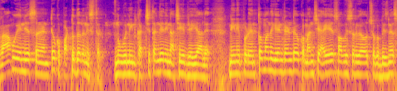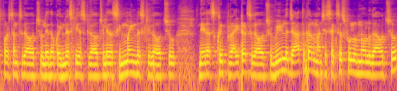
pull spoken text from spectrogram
రాహు ఏం చేస్తాడంటే ఒక పట్టుదలని ఇస్తాడు. నువ్వు నేను ఖచ్చితంగా నేను అచీవ్ చేయాలి. నేను ఇప్పుడు ఎంతోమందికి ఏంటంటే ఒక మంచి ఐఏఎస్ ఆఫీసర్ కావచ్చు ఒక బిజినెస్ పర్సన్స్ కావచ్చు లేదా ఒక ఇండస్ట్రియలిస్ట్ కావచ్చు లేదా సినిమా ఇండస్ట్రీ కావచ్చు లేదా స్క్రిప్ట్ రైటర్స్ కావచ్చు వీళ్ళ జాతకాలు మంచి సక్సెస్ఫుల్ ఉన్నోళ్ళు కావచ్చు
